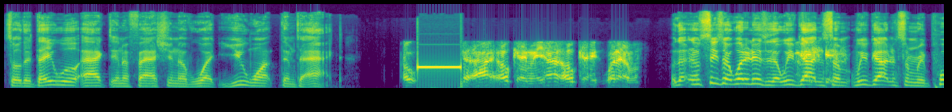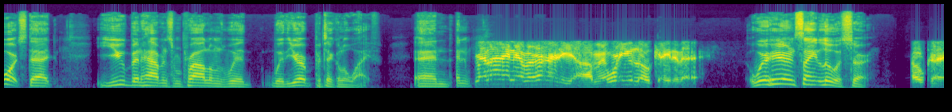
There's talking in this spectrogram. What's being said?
so that they will act in a fashion of what you want them to act. Oh, I, okay, man. Yeah, okay, whatever. Well, See, sir, what it is is that we've gotten some we've gotten some reports that you've been having some problems with with your particular wife, and and Man, I ain't never heard of y'all, man. Where are you located at? we're here in St. Louis, sir. Okay.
